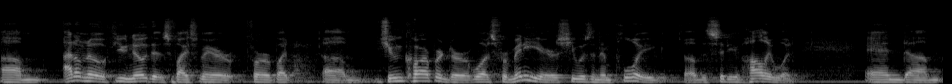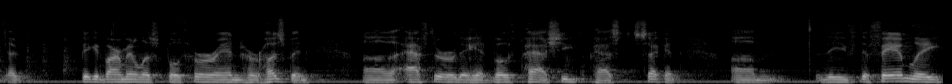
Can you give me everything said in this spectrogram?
Um, I don't know if you know this, Vice Mayor Furr, but um, June Carpenter was for many years, she was an employee of the city of Hollywood. And um, a big environmentalist, both her and her husband, uh, after they had both passed, she passed second. Um, the, the family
